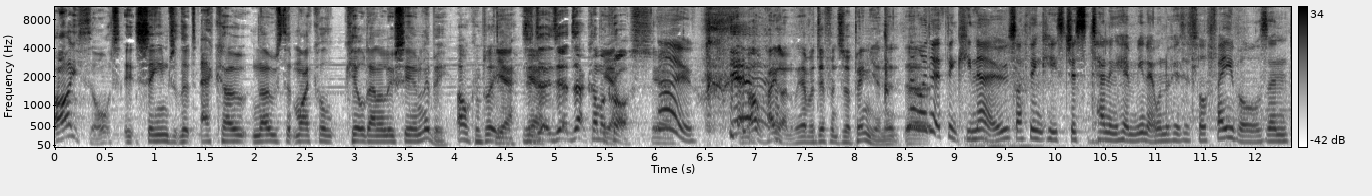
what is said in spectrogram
I thought it seemed that Eko knows that Michael killed Anna Lucy and Libby. Oh, completely. Yeah. Does, does- does that come Yeah. across? No. yeah. Oh, hang on. We have a difference of opinion. Uh, No, I don't think he knows. I think he's just telling him, you know, one of his little fables. And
